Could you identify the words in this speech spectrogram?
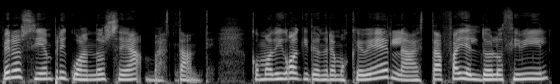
pero siempre y cuando sea bastante. Como digo, aquí tendremos que ver la estafa y el dolo civil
